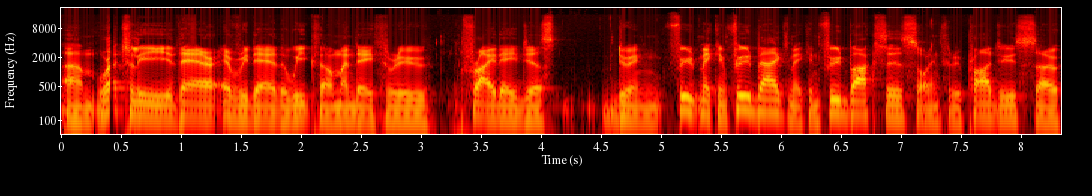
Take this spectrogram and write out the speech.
Um, we're actually there every day of the week, though, Monday through Friday, just doing food, making food bags, making food boxes, sorting through produce. So,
